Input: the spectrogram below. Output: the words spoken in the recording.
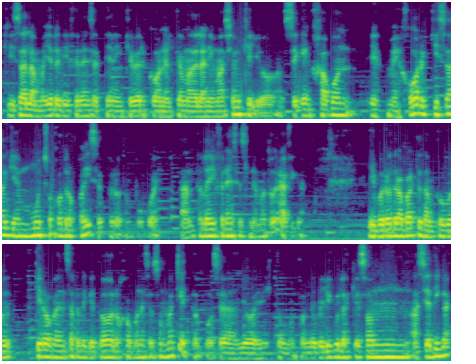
quizás las mayores diferencias tienen que ver con el tema de la animación, que yo sé que en Japón es mejor quizá que en muchos otros países, pero tampoco es tanta la diferencia cinematográfica. Y por otra parte, tampoco quiero pensar de que todos los japoneses son machistas, pues, o sea, yo he visto un montón de películas que son asiáticas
